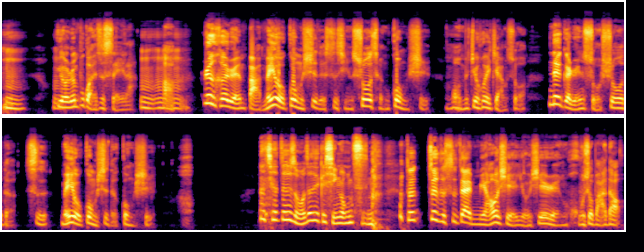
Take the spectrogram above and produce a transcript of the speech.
嗯，有人不管是谁啦，嗯嗯啊，任何人把没有共识的事情说成共识，我们就会讲说那个人所说的是没有共识的共识。那这这是什么？这是一个形容词吗？这这个是在描写有些人胡说八道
